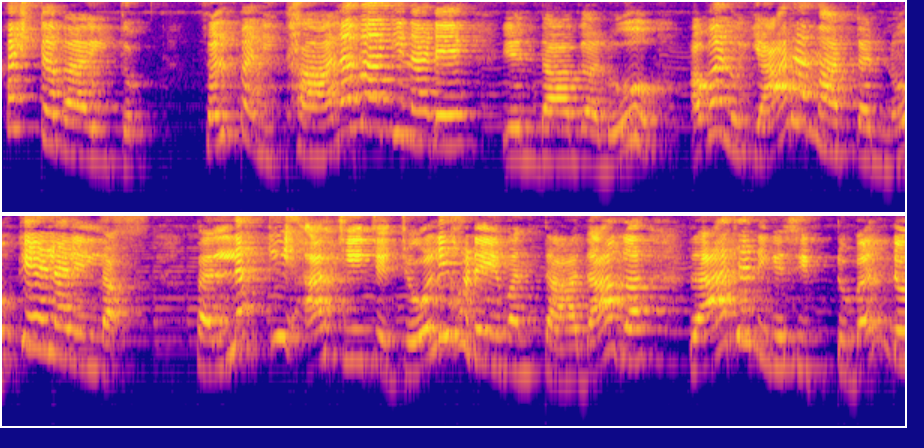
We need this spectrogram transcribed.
ಕಷ್ಟವಾಯಿತು. ಸ್ವಲ್ಪ ನಿಧಾನವಾಗಿ ನಡೆ ಎಂದಾಗಲೂ ಅವನು ಯಾರ ಮಾತನ್ನು ಕೇಳಲಿಲ್ಲ. ಪಲ್ಲಕ್ಕಿ ಆಚೀಚೆ ಜೋಲಿ ಹೊಡೆಯುವಂತಾದಾಗ ರಾಜನಿಗೆ ಸಿಟ್ಟು ಬಂದು,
